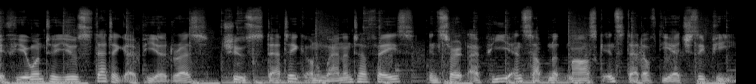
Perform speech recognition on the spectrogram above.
If you want to use static IP address, choose static on WAN interface, insert IP and subnet mask instead of DHCP.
